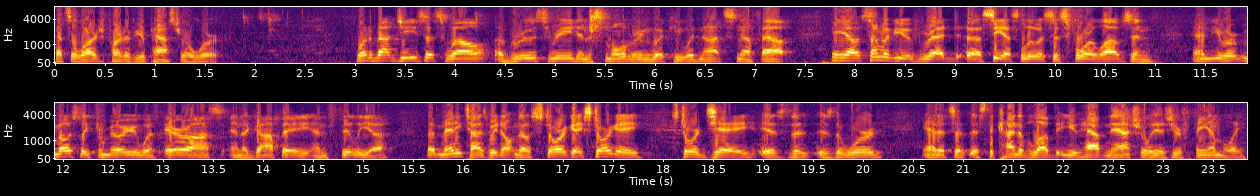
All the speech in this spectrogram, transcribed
That's a large part of your pastoral work. What about Jesus? Well, a bruised reed and a smoldering wick he would not snuff out. You know, some of you have read uh, C.S. Lewis's Four Loves, and and you were mostly familiar with eros and agape and philia, but many times we don't know storge. Storge, storge is the is the word, and it's a, it's the kind of love that you have naturally as your family.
